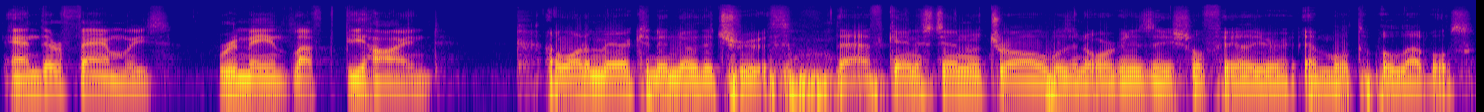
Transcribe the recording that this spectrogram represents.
and their families remained left behind. I want America to know the truth. The Afghanistan withdrawal was an organizational failure at multiple levels.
